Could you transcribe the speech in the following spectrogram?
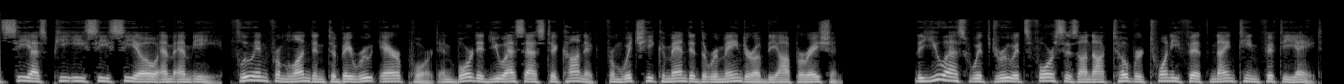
CINCSPECCOMME, flew in from London to Beirut Airport and boarded USS Taconic, from which he commanded the remainder of the operation. The U.S. withdrew its forces on October 25, 1958.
